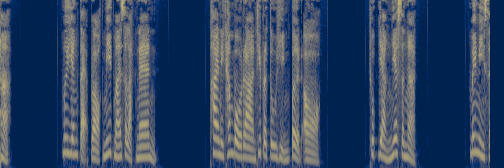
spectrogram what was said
หะมือยังแตะปลอกมีดไม้สลักแน่น ภายในถ้ำโบราณที่ประตูหินเปิดออก ทุกอย่างเงียบสงัด ไม่มีแส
